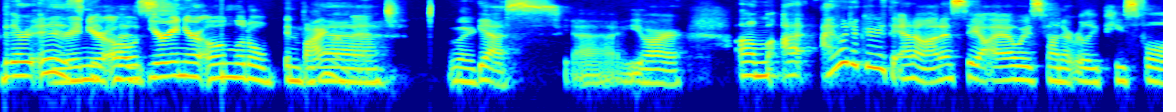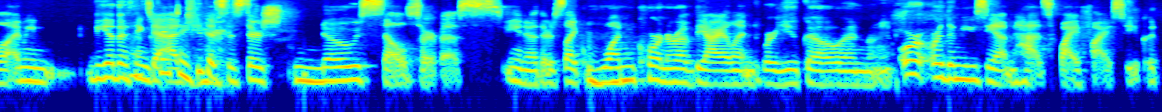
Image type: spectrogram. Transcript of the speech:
there is you're in your own you're in your own little environment. Like Yes, yeah, you are. Um, I, I would agree with Anna. Honestly, I always found it really peaceful. I mean, the other thing to add to to this is there's no cell service. You know, there's like Mhm. one corner of the island where you go and or or the museum has Wi-Fi, so you could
